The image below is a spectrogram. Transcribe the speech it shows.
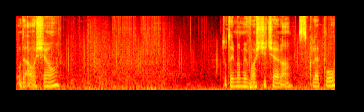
Udało się. Tutaj mamy właściciela sklepu.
